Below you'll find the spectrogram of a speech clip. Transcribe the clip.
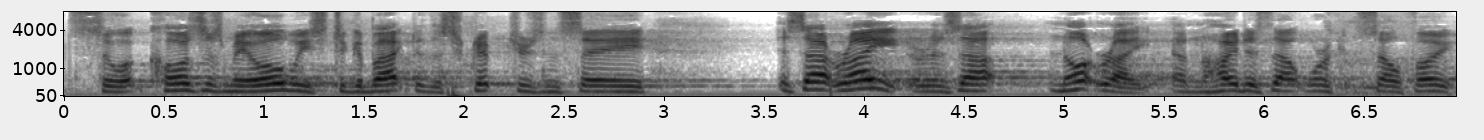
so it causes me always to go back to the scriptures and say, is that right or is that not right? And how does that work itself out?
